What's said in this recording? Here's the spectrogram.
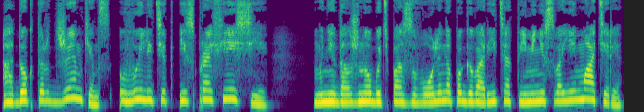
А доктор Дженкинс вылетит из профессии — мне должно быть позволено поговорить от имени своей матери,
